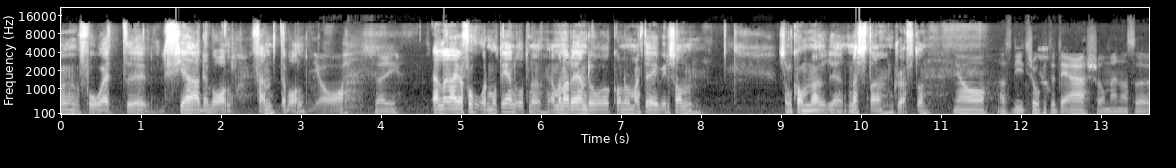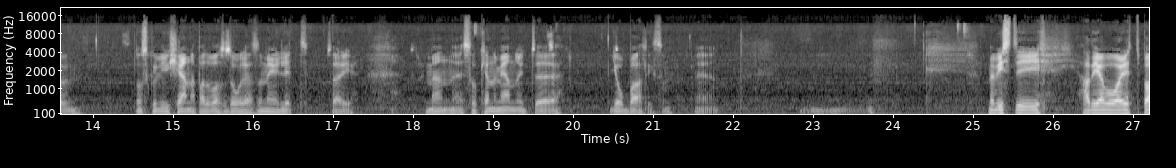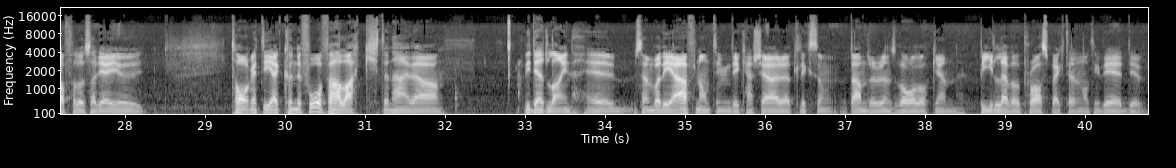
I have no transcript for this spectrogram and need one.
uh, få ett uh, fjärde val, femte val. Ja, så är det Eller är jag för hård mot Enrot nu? Jag menar det är ändå Conor McDavid som som kommer nästa draft då. Ja, alltså det är tråkigt att det är så men alltså de skulle ju tjäna på att vara så dåliga som möjligt. Så är det ju. Men eh, så kan de ju ändå inte jobba liksom. Men visst, hade jag varit Buffalo så hade jag ju tagit det jag kunde få för Halak. Den här uh, vid deadline. Uh, sen vad det är för någonting, det kanske är ett, liksom, ett andra rundsval och en B-level prospect eller någonting. Det, det,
